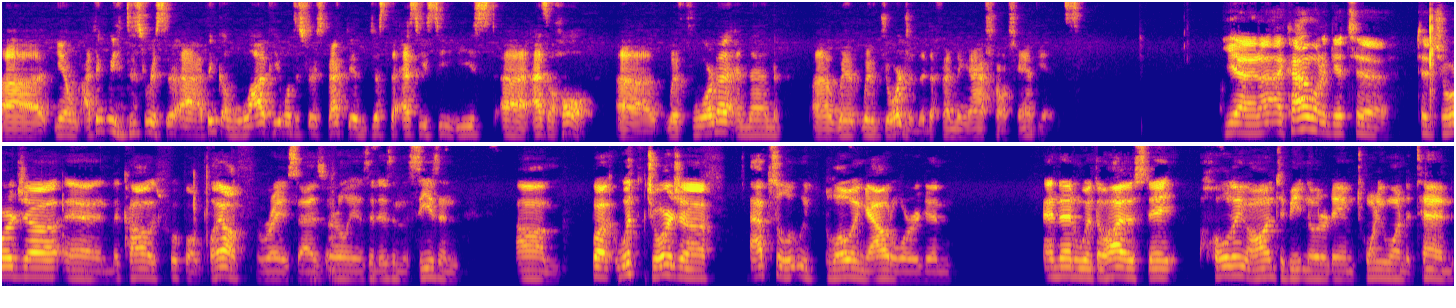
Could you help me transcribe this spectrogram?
uh, you know I think we disres- uh, I think a lot of people disrespected just the SEC East uh, as a whole uh, with Florida, and then with with Georgia, the defending national champions. Yeah, and I, I kind of want to get to to Georgia and the college football playoff race as early as it is in the season. Um, but with Georgia absolutely blowing out Oregon, and then with Ohio State holding on to beat Notre Dame 21 to 10,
